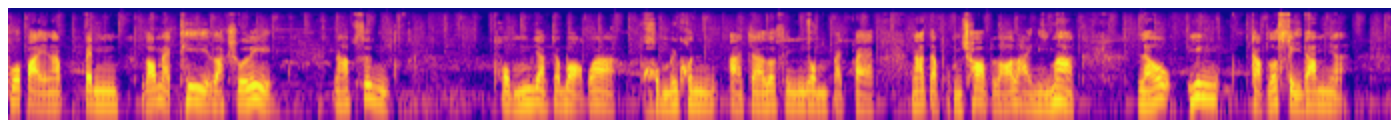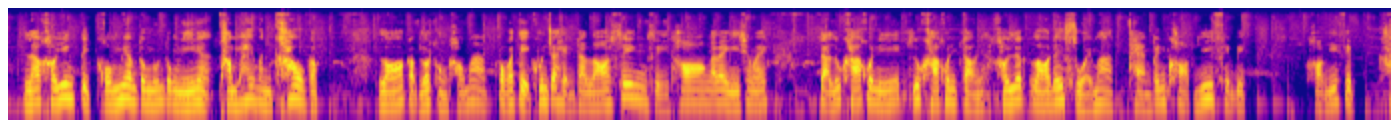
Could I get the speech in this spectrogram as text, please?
ทั่วไปนะครับ เป็นล้อแม็กที่ลักชัวรี่นะครับ ซึ่งผมอยากจะบอกว่าผมเป็นคนอาจจะรสนิยมแปลกๆนะ แต่ผมชอบล้อลายนี้มาก แล้วยิ่งกับรถสีดำเนี่ย แล้วเขายิ่งติดโครเมียมตรงนู้นตรงนี้เนี่ยทำให้มันเข้ากับล้อกับรถของเขามาก ปกติคุณจะเห็นแต่ล้อซิ่งสีทองอะไรอย่างนี้ใช่ไหม แต่ลูกค้าคนนี้ลูกค้าคนเก่าเนี่ยเขาเลือกล้อได้สวยมาก แถมเป็นขอบ 20 อีก ขอบ 20 ใคร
